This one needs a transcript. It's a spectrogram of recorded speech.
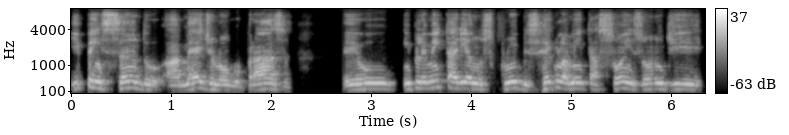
E pensando a médio e longo prazo, eu implementaria nos clubes regulamentações onde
